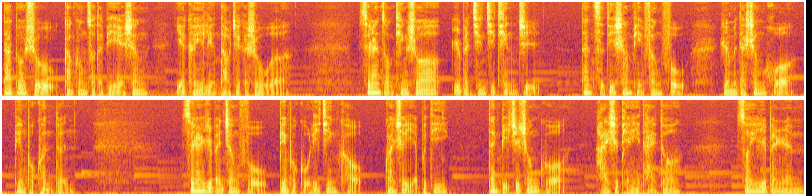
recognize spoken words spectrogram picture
大多数刚工作的毕业生也可以领到这个数额。虽然总听说日本经济停滞，但此地商品丰富，人们的生活并不困顿。虽然日本政府并不鼓励进口，关税也不低，但比之中国，还是便宜太多。所以日本人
